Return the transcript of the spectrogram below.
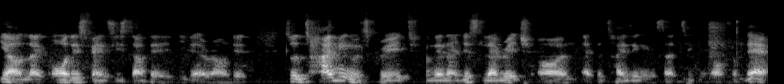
yeah, like all this fancy stuff that they needed around it. So timing was great, and then I just leveraged on advertising and started taking off from there.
